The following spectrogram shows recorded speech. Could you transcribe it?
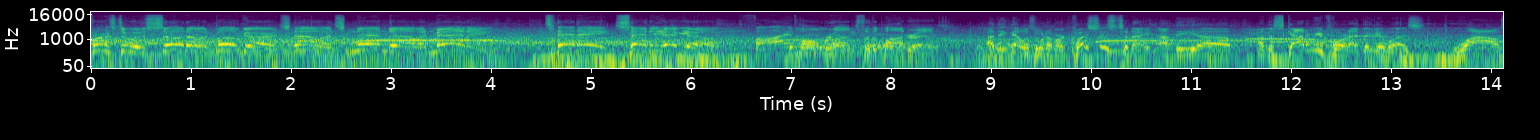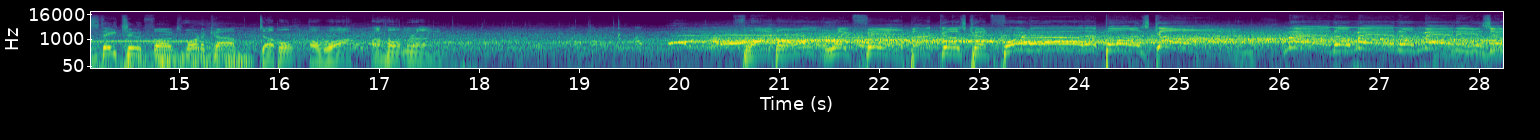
First it was Soto and Bogaerts. Now it's Nando and Manny. 10-8 San Diego. Five home runs for the Padres. I think that was one of our questions tonight on the uh, on the scouting report. I think it was. Wow! Stay tuned, folks. More to come. Double, a walk, a home run. Fly ball, right field. Back goes Conforto. That ball is gone. Man, oh man, oh man, he is in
